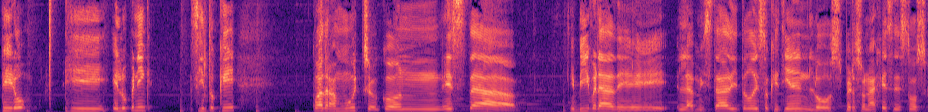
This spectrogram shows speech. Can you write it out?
pero eh, el opening siento que cuadra mucho con esta vibra de la amistad y todo esto que tienen los personajes, estos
